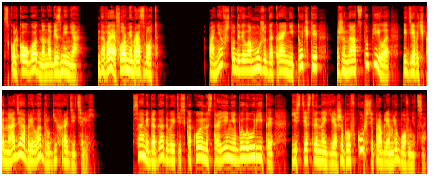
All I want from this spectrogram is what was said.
Сколько угодно, но без меня. Давай оформим развод». Поняв, что довела мужа до крайней точки, жена отступила, и девочка Надя обрела других родителей. Сами догадываетесь, какое настроение было у Риты. Естественно, Ежи был в курсе проблем любовницы.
